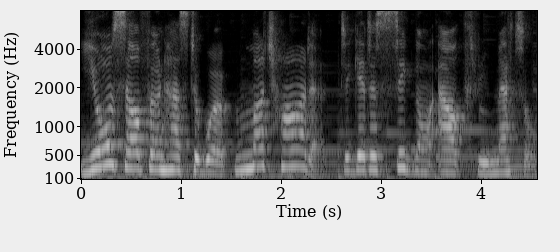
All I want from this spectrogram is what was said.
Your cell phone has to work much harder to get a signal out through metal,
